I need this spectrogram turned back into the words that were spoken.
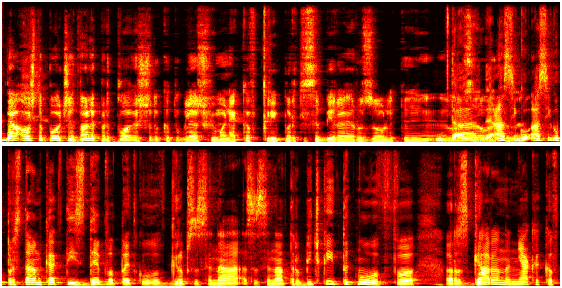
Да, още повече едва ли предполагаш, докато гледаш филма някакъв крипър ти събира аерозолите. Да, аз си, го, аз си го представям как ти издебва Петко в гръб с една, с една тръбичка и тъкмо в разгара на някакъв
